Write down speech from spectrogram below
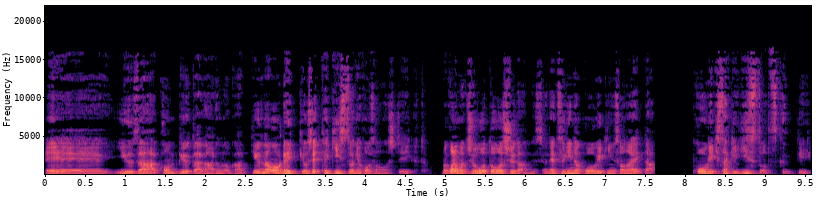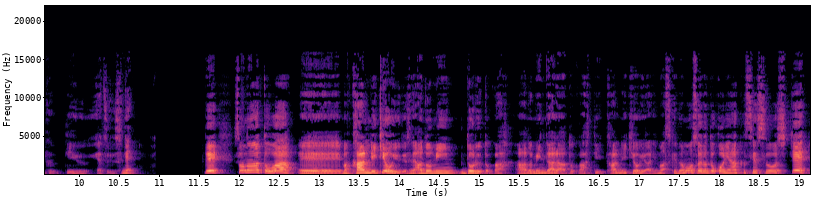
えー、ユーザーコンピューターがあるのかっていうのを列挙してテキストに保存していくと。まあ、これも常套手段ですよね。次の攻撃に備えた攻撃先リストを作っていくっていうやつですね。で、その後は、えー、まあ、管理共有ですね。アドミンドルとか、アドミンダラーとかっていう管理共有ありますけども、そういったところにアクセスをして、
